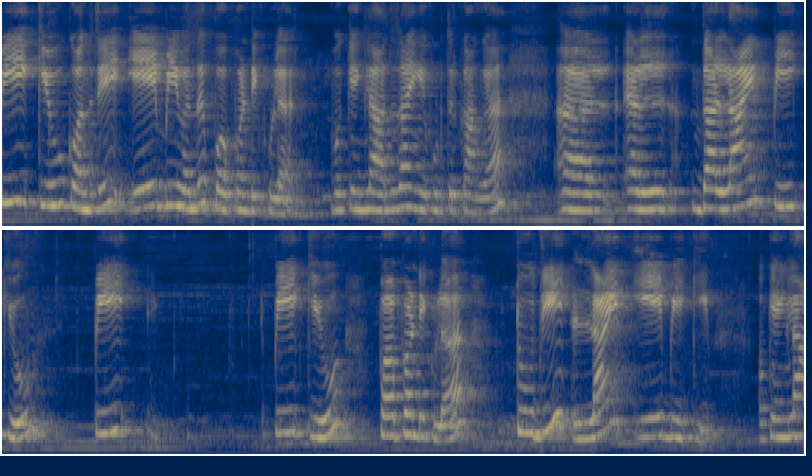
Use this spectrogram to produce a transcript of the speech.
பிக்யூக்கு வந்துட்டு ஏபி வந்து பர்பண்டிகுலர் ஓகேங்களா? அதுதான் இங்கே கொடுத்துருக்காங்க. The line PQ P PQ perpendicular to the line ஏபிக்கு ஓகேங்களா?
